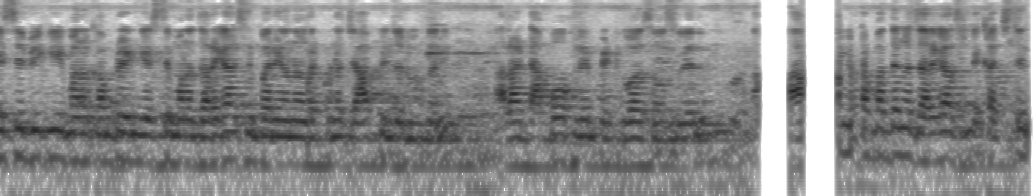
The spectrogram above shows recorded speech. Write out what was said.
ఏసీబీకి మనం కంప్లైంట్ చేస్తే మనం జరగాల్సిన పని ఏమైనా జరగకుండా జాప్యం జరుగుతుంది అలాంటి అపోహలు ఏం పెట్టుకోవాల్సిన అవసరం లేదు. చట్టబద్ధంగా జరగాల్సి ఉంటే ఖచ్చితంగా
